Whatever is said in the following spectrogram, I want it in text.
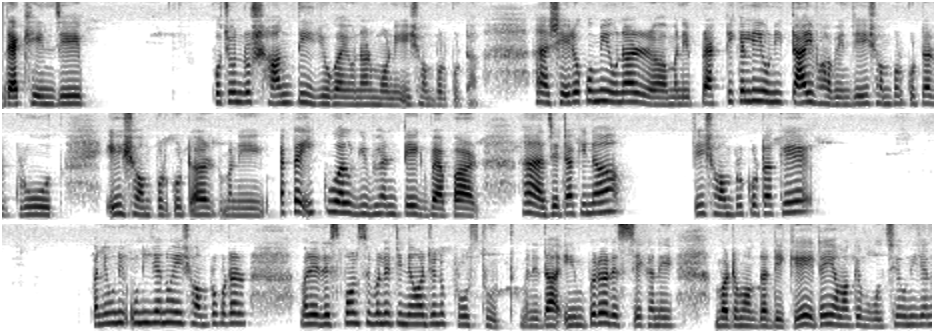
দেখেন যে, প্রচণ্ড শান্তি যোগায় ওনার মনে এই সম্পর্কটা। হ্যাঁ সেই রকমই ওনার মানে প্র্যাকটিক্যালি উনি তাই ভাবেন যে, এই সম্পর্কটার গ্রোথ এই সম্পর্কটার মানে একটা ইকুয়াল গিভ অ্যান্ড টেক ব্যাপার হ্যাঁ যেটা কিনা এই সম্পর্কটাকে মানে উনি উনি যেন এই সম্পর্কটার মানে রেসপন্সিবিলিটি নেওয়ার জন্য প্রস্তুত। মানে দ্য এম্পারার এসছে এখানে বটম অফ দ্য ডেকে এটাই আমাকে বলছে। উনি যেন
